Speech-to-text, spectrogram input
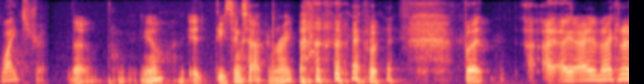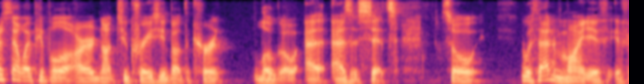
white strip. the you know it, these things happen right but, but I, I, I can understand why people are not too crazy about the current logo as, as it sits so with that in mind if if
